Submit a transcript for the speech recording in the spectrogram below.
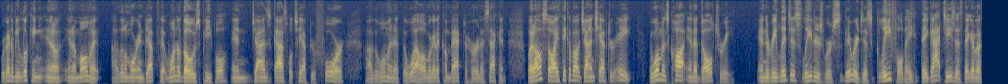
we're going to be looking in a in a moment a little more in depth at one of those people in John's Gospel chapter 4, uh, the woman at the well. And we're going to come back to her in a second. But also I think about John chapter 8. The woman's caught in adultery and the religious leaders were they were just gleeful. They they got Jesus. They're gonna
